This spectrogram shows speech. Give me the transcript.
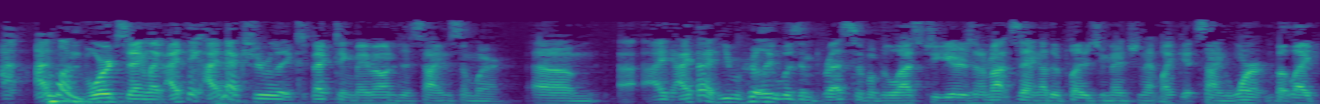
I, I'm on board saying like I think I'm actually really expecting Maimone to sign somewhere. Um, I, I thought he really was impressive over the last two years, and I'm not saying other players you mentioned that might get signed weren't, but like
